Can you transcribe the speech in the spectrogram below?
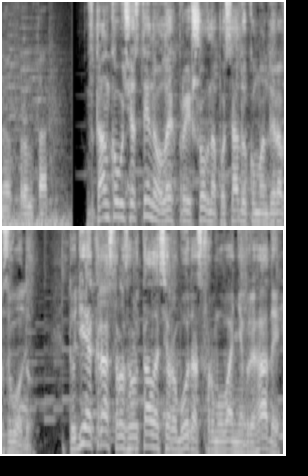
на фронтах. В танкову частину Олег прийшов на посаду командира взводу. Тоді якраз розгорталася робота з формування бригади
